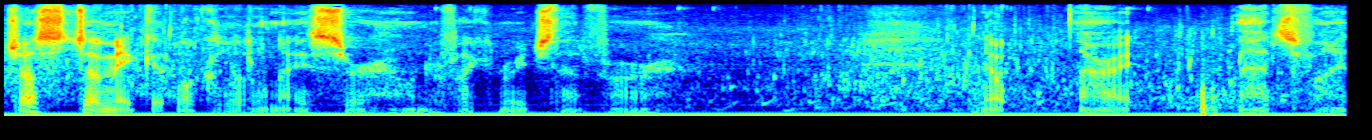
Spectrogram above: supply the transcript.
just to make it look a little nicer. I wonder if I can reach that far. Nope. Alright. That's fine.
